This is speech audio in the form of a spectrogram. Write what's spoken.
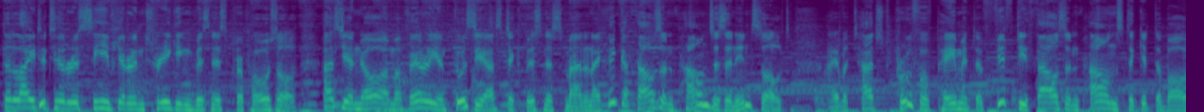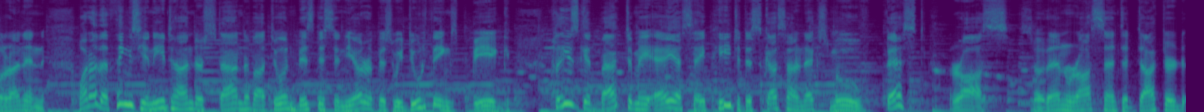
delighted to receive your intriguing business proposal. As you know, I'm a very enthusiastic businessman, and I think a thousand pounds is an insult. I have attached proof of payment of fifty thousand pounds to get the ball running. One of the things you need to understand about doing business in Europe is we do things big. Please get back to me ASAP to discuss our next move. Best, Ross. So then Ross sent a doctored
